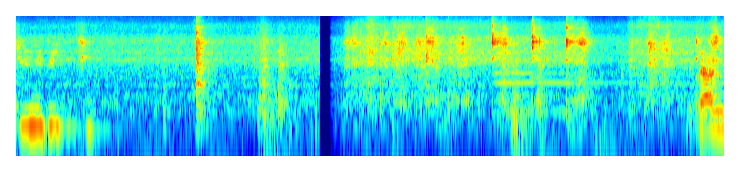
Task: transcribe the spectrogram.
চিনি দিচ্ছি। এটা আমি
